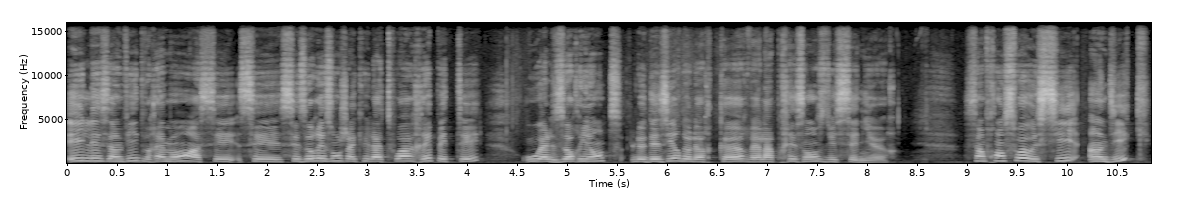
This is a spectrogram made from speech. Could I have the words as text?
et il les invite vraiment à ces, ces oraisons jaculatoires répétées où elles orientent le désir de leur cœur vers la présence du Seigneur. Saint François aussi indique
